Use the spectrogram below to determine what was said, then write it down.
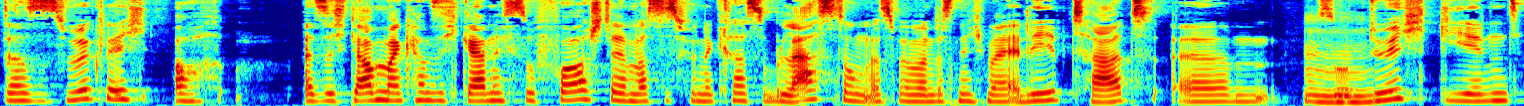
das ist wirklich auch, also ich glaube, man kann sich gar nicht so vorstellen, was das für eine krasse Belastung ist, wenn man das nicht mal erlebt hat, ähm, so durchgehend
